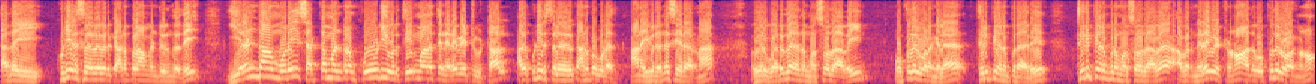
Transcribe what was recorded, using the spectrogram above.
அதை குடியரசுத் தலைவருக்கு அனுப்பலாம் என்று இருந்ததை இரண்டாம் முறை சட்டமன்றம் கூடி ஒரு தீர்மானத்தை நிறைவேற்றிவிட்டால் அது குடியரசுத் தலைவருக்கு அனுப்பக்கூடாது. ஆனா இவர் என்ன செய்யறாருன்னா இவருக்கு வருத அந்த மசோதாவை ஒப்புதல் வழங்கலை திருப்பி அனுப்புறாரு. திருப்பி அனுப்புற மசோதாவை அவர் நிறைவேற்றணும் அதை ஒப்புதல் வழங்கணும்.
